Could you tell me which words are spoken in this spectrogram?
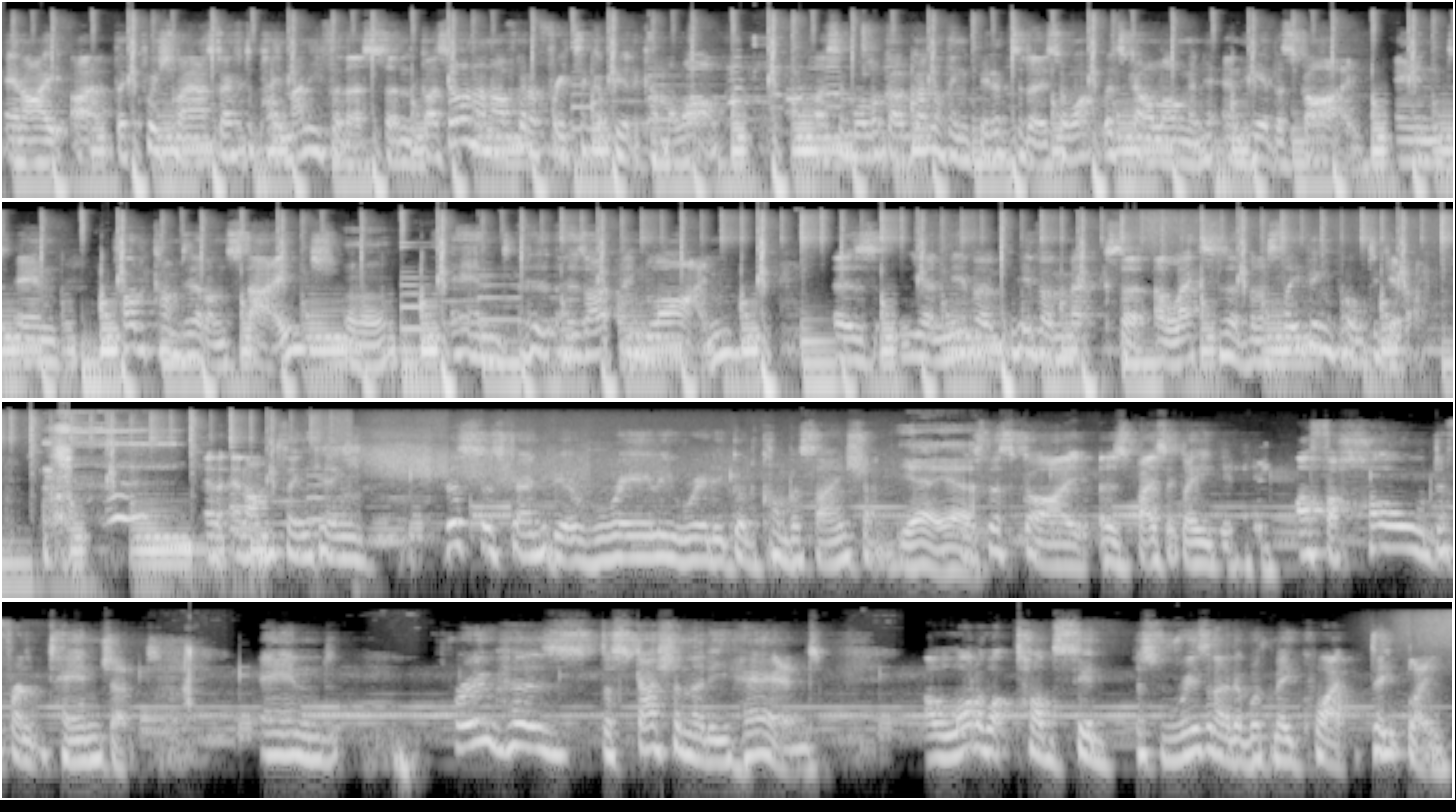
And and I, I the question I asked, do I have to pay money for this? And the guy said, oh no, no, I've got a free ticket for you to come along. I said, well look, I've got nothing better to do, so what, let's go along and, and hear this guy. And and Todd comes out on stage, uh-huh. and his, his opening line is you know never never mix a, a laxative and a sleeping pill together. and, and I'm thinking this is going to be a really really good conversation. Yeah, yeah. Because this guy is basically off a whole different tangent, and through his discussion that he had, a lot of what Todd said just resonated with me quite deeply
